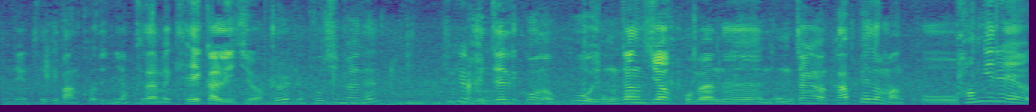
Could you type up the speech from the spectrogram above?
굉장히 되게 많거든요. 그 다음에 계획관리 지역. 그렇게 보시면은 크게 문제일 건 없고 공장 지역 보면은 공장형 카페도 많고 평일에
